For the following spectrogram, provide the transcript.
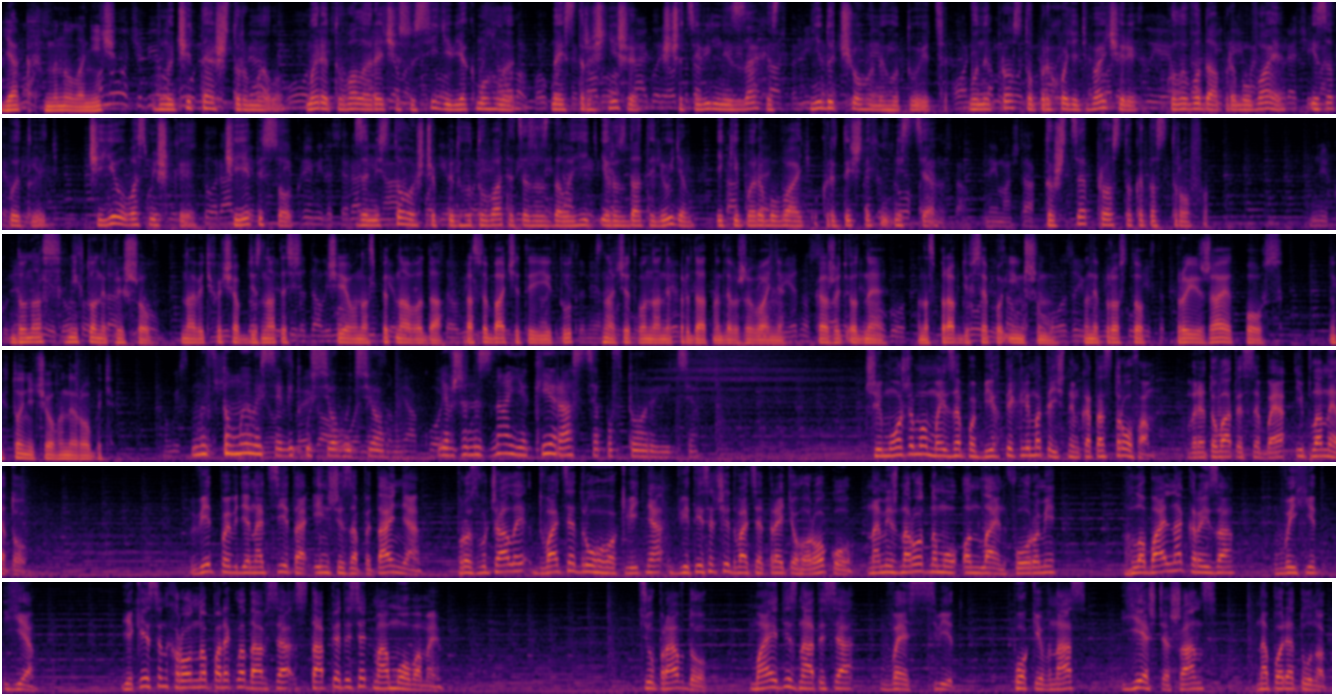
Як минула ніч, Вночі теж штормило. Ми рятували речі сусідів як могли. Найстрашніше, що цивільний захист ні до чого не готується. Вони просто приходять ввечері, коли вода прибуває, і запитують, чи є у вас мішки, чи є пісок. Замість того, щоб підготувати це заздалегідь і роздати людям, які перебувають у критичних місцях. Тож це просто катастрофа. До нас ніхто не прийшов, навіть хоча б дізнатись, чи є у нас питна вода. Раз ви бачите її тут, значить вона не придатна для вживання. Кажуть одне, а насправді все по-іншому. Вони просто проїжджають повз. Ніхто нічого не робить. Ми втомилися від усього цього. Я вже не знаю, який раз це повторюється. Чи можемо ми запобігти кліматичним катастрофам, врятувати себе і планету? Відповіді на ці та інші запитання прозвучали 22 квітня 2023 року на міжнародному онлайн-форумі Глобальна криза. Вихід є, який синхронно перекладався 150 мовами. Цю правду має дізнатися весь світ, поки в нас є ще шанс на порятунок.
